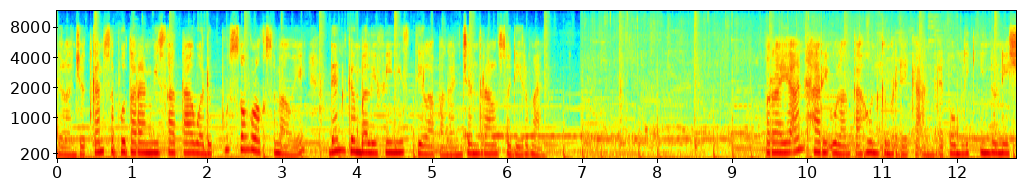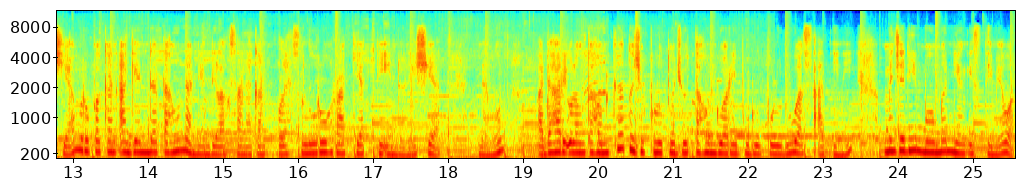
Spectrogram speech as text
dilanjutkan seputaran wisata Waduk Pusong Lok Semawe, dan kembali finish di lapangan Jenderal Sudirman. Perayaan Hari Ulang Tahun Kemerdekaan Republik Indonesia merupakan agenda tahunan yang dilaksanakan oleh seluruh rakyat di Indonesia. Namun, pada hari ulang tahun ke-77 tahun 2022 saat ini menjadi momen yang istimewa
